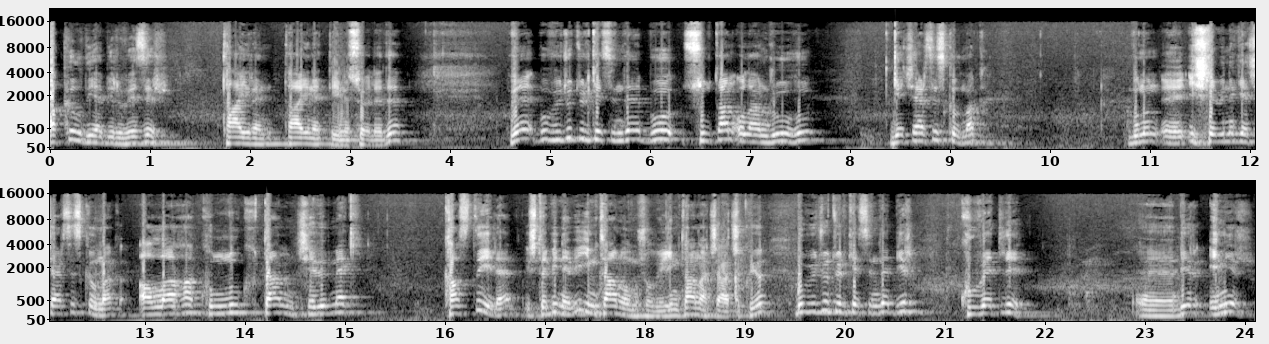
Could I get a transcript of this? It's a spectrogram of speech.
akıl diye bir vezir tayin, tayin ettiğini söyledi. Ve bu vücut ülkesinde bu sultan olan ruhu geçersiz kılmak, bunun e, işlevini geçersiz kılmak, Allah'a kulluktan çevirmek kastı ile işte bir nevi imtihan olmuş oluyor. İmtihan açığa çıkıyor. Bu vücut ülkesinde bir kuvvetli e, bir emir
